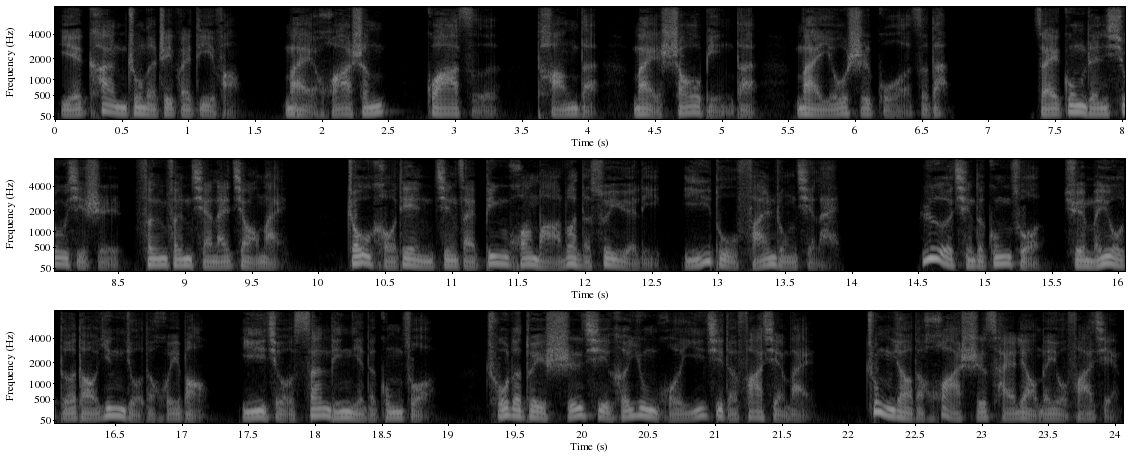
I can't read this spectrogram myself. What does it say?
也看中了这块地方，卖花生、瓜子、糖的，卖烧饼的，卖油食果子的，在工人休息时纷纷前来叫卖。周口店竟在兵荒马乱的岁月里一度繁荣起来。热情的工作却没有得到应有的回报。一九三零年的工作。除了对石器和用火遗迹的发现外，重要的化石材料没有发现。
